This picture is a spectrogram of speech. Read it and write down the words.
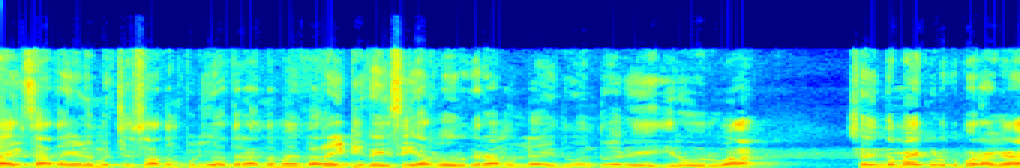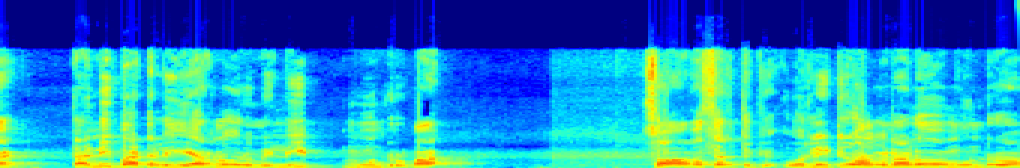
தயிர் சாதம் எலுமிச்சை சாதம் புளியோதரை அந்த மாதிரி வெரைட்டி ரைஸ் இரநூறு கிராம் உள்ள இது வந்து ஒரு இருபது ரூபா. ஸோ இந்த மாதிரி கொடுக்க போகிறாங்க தண்ணி பாட்டில் இரநூறு மில்லி மூன்று ரூபா. ஸோ அவசரத்துக்கு ஒரு லிட்டர் வாங்கினாலும் மூன்று ரூபா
